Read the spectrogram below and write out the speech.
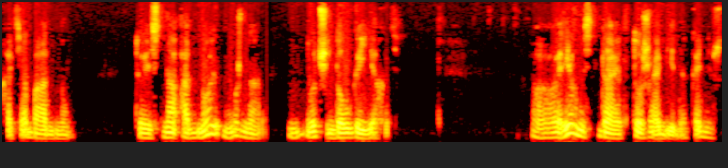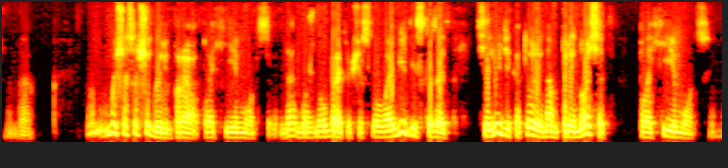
Хотя бы одну. То есть на одной можно очень долго ехать. А, ревность, да, это тоже обида, конечно, да. Ну, мы сейчас вообще говорим про плохие эмоции. Да? Можно убрать вообще слово обиды и сказать, те люди, которые нам приносят плохие эмоции.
